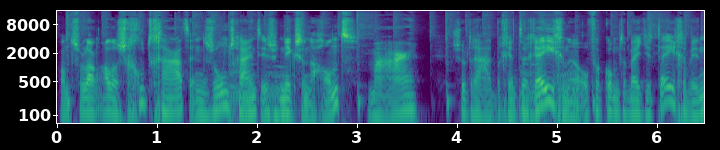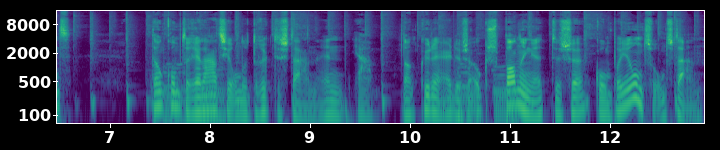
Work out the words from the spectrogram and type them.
Want zolang alles goed gaat en de zon schijnt, is er niks aan de hand. Maar zodra het begint te regenen of er komt een beetje tegenwind, dan komt de relatie onder druk te staan. En ja, dan kunnen er dus ook spanningen tussen compagnons ontstaan.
